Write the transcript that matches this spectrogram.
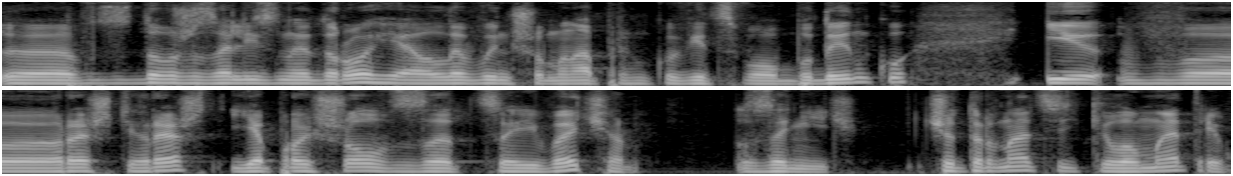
е, вздовж залізної дороги, але в іншому напрямку від свого будинку. І врешті-решт я пройшов за цей вечір за ніч 14 кілометрів,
